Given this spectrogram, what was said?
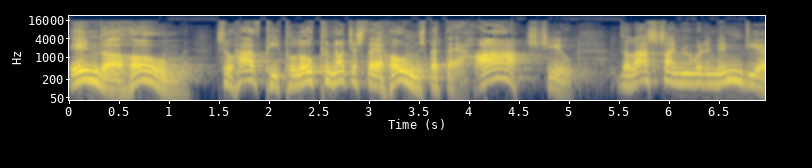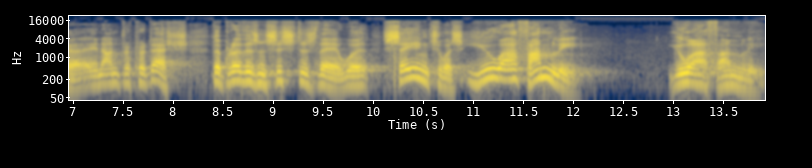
in the home, to have people open not just their homes, but their hearts to you. The last time we were in India, in Andhra Pradesh, the brothers and sisters there were saying to us, You are family. You are family.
